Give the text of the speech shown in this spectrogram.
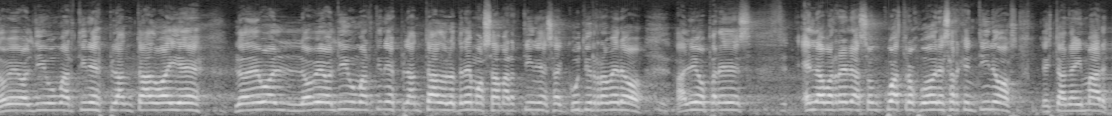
Lo veo al Dibu Martínez plantado ahí. Eh. Lo, debo, lo veo al Dibu Martínez plantado. Lo tenemos a Martínez, al Cuti Romero, a Leo Paredes. En la barrera son cuatro jugadores argentinos. Está Neymar,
